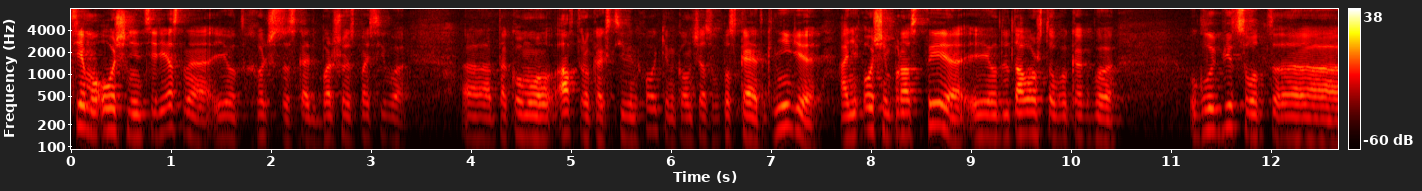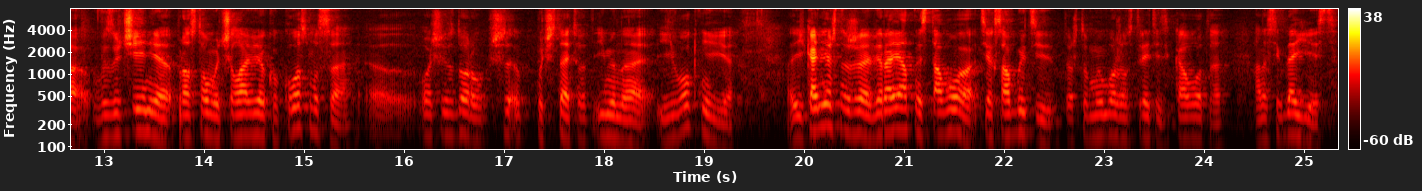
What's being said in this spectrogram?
тема очень интересная, и вот хочется сказать большое спасибо э, такому автору, как Стивен Хокинг. Он сейчас выпускает книги, они очень простые, и вот для того, чтобы как бы углубиться вот э, в изучение простому человеку космоса, э, очень здорово почи- почитать вот именно его книги. И, конечно же, вероятность того, тех событий, то, что мы можем встретить кого-то, она всегда есть.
